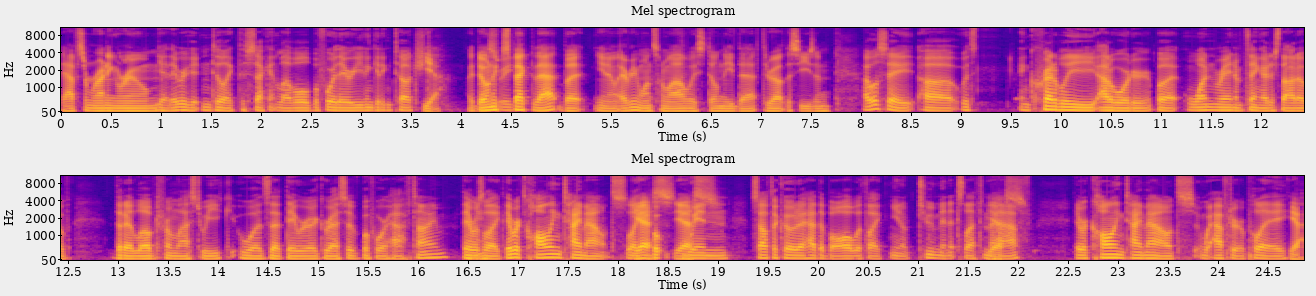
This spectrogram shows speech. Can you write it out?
to have some running room. Yeah, they were getting to like the second level before they were even getting touched. yeah. I don't week. expect that, but you know, every once in a while we still need that throughout the season. I will say, uh, with incredibly out of order, but one random thing I just thought of that I loved from last week was that they were aggressive before halftime. There was like they were calling timeouts, like Mm-hmm. Yes, bu- yes. when South Dakota had the ball with like you know two minutes left in the Yes. half. They were calling timeouts w- after a play, Yeah.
